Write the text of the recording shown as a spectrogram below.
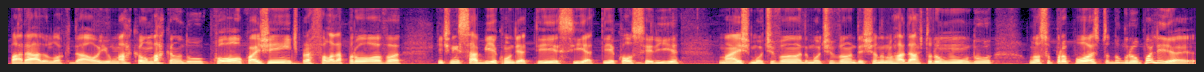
parado, lockdown, e o Marcão marcando call com a gente para falar da prova. A gente nem sabia quando ia ter, se ia ter, qual seria, mas motivando, motivando, deixando no radar todo mundo o nosso propósito do grupo ali. É,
